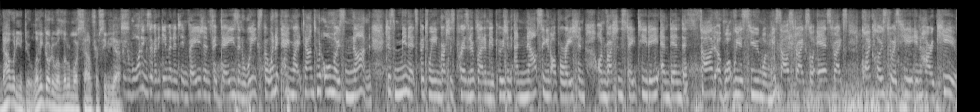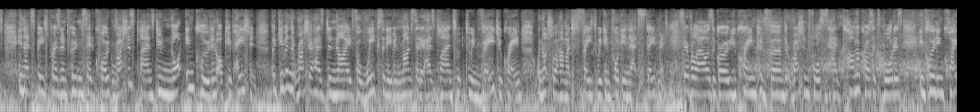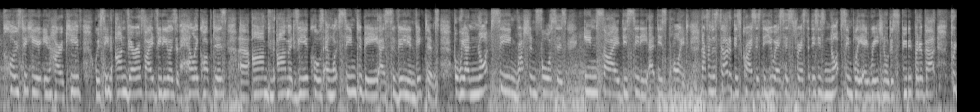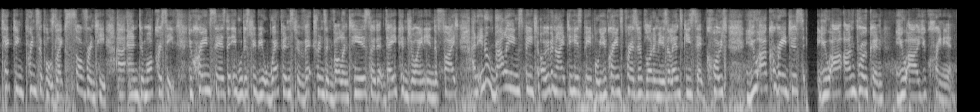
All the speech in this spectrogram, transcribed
now what do you do? Let me go to a little more sound from CBS. been warnings of an imminent invasion for days and weeks, but when it came right down to it, almost none. Just minutes between Russia's President Vladimir Putin announcing an operation on Russian state TV and then the thud of what we assume were missile strikes or airstrikes quite close to us here in Kharkiv. In that speech, President Putin said, quote, Russia's plans do not include an occupation. But given that Russia has denied for weeks and even months that it has planned to, to invade Ukraine, we're not sure how much faith we can put in that statement. Several hours ago, Ukraine confirmed that Russian forces had come across its borders, including quite close to here in Kharkiv. We've seen unverified videos of helicopters, uh, armed armored vehicles, and what seem to be uh, civilian victims. But we are not seeing Russian forces inside this city at this point. Now, from the start of this crisis, the U.S. has stressed that this is not simply a regional dispute, but about protecting principles like sovereignty uh, and democracy. Ukraine says that it will distribute weapons to veterans and volunteers so that they can join in the fight. And in a rallying speech overnight to his people, Ukraine's President Vladimir Zelensky said, quote, you are courageous, you are unbroken, you are Ukrainian.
